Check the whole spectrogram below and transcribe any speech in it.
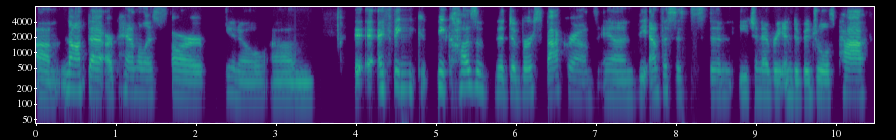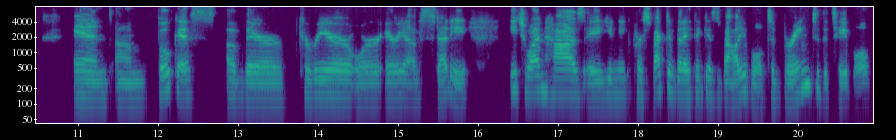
Um, not that our panelists are you know um, i think because of the diverse backgrounds and the emphasis in each and every individual's path and um, focus of their career or area of study each one has a unique perspective that i think is valuable to bring to the table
